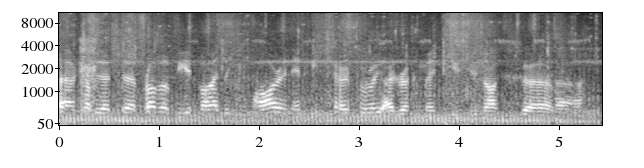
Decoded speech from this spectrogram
Uh, copy that. Uh, Bravo, be advised that you are in enemy territory. I'd recommend you do not uh, move and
